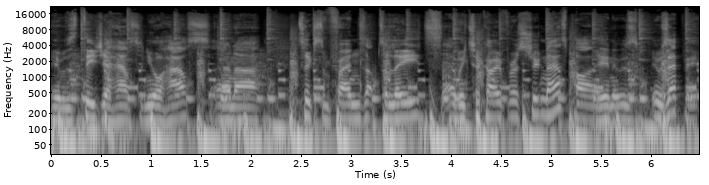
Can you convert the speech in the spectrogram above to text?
It was DJ Haus in your house, and uh, took some friends up to Leeds, and we took over a student house party, and it was it was epic.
